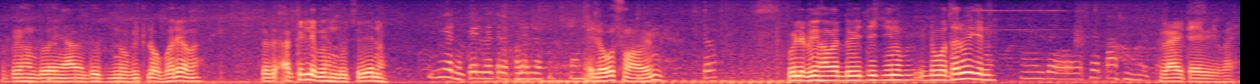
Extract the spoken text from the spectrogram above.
તો ભેહું દોઈને આવે દૂધનો કેટલો ભરે હવે. તો આ કેટલી ભેહું દૂધ છે બેનું? એટલે ઓછું આવે એમ ઓલી ભેહ હવે દોઈ હતી એનું એટલું વધારે હોય કે નહીં? લાઇટ આવી ભાઈ.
